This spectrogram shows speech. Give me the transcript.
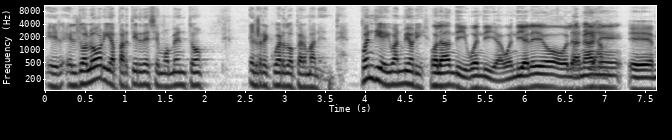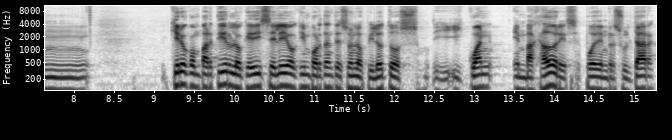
el, el dolor y a partir de ese momento el recuerdo permanente. Buen día, Iván Miori. Hola Andy, buen día. Buen día Leo, hola Buen. Nane. Eh, quiero compartir lo que dice Leo, qué importantes son los pilotos y, y cuán embajadores pueden resultar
